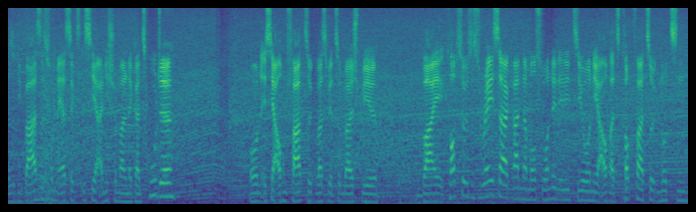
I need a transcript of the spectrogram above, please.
Also die Basis vom R6 ist hier eigentlich schon mal eine ganz gute. Und ist ja auch ein Fahrzeug, was wir zum Beispiel bei Cops vs. Racer, der Most Wanted Edition, ja auch als Kopffahrzeug nutzen.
